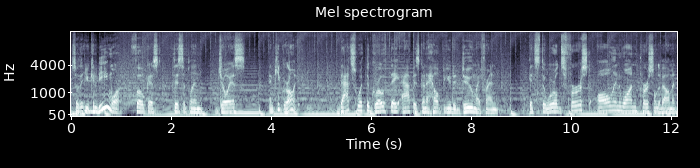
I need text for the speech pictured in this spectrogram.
so that you can be more focused, disciplined, joyous, and keep growing. That's what the Growth Day app is going to help you to do, my friend. It's the world's first all in one personal development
